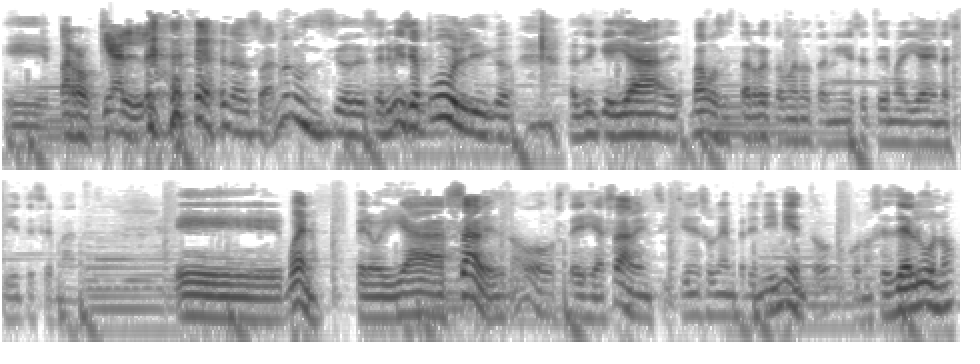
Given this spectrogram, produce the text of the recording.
eh, parroquial, su anuncio de servicio público. Así que ya vamos a estar retomando también ese tema ya en las siguientes semanas. Eh, bueno, pero ya sabes, ¿no? Ustedes ya saben, si tienes un emprendimiento, conoces de alguno,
